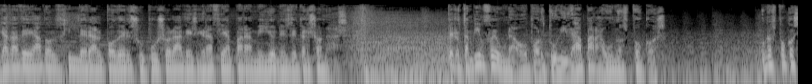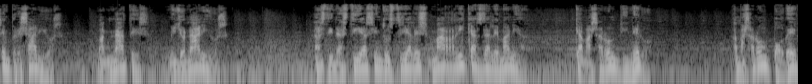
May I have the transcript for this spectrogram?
Llegada de Adolf Hitler al poder supuso la desgracia para millones de personas. Pero también fue una oportunidad para unos pocos. Unos pocos empresarios, magnates, millonarios. Las dinastías industriales más ricas de Alemania, que amasaron dinero, amasaron poder,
